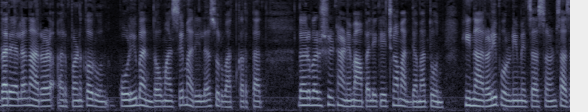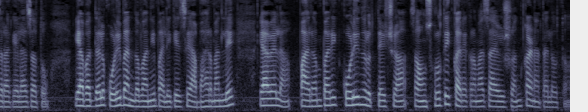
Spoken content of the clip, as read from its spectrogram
दर्याला नारळ अर्पण करून कोळी बांधव मासेमारीला सुरुवात करतात. दरवर्षी ठाणे महापालिकेच्या माध्यमातून ही नारळी पौर्णिमेचा सण साजरा केला जातो. याबद्दल कोळी बांधवांनी पालिकेचे आभार मानले. यावेळेला पारंपरिक कोळी नृत्याच्या सांस्कृतिक कार्यक्रमाचं आयोजन करण्यात आलं होतं.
